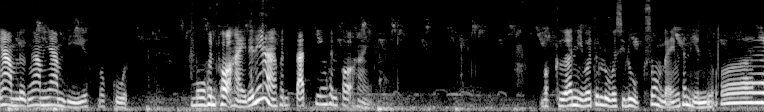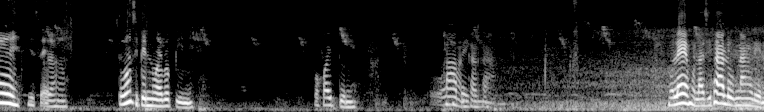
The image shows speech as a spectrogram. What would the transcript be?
ง่ามเลิกง่ามง่ามดีอยู่บกกูดหมูเพิ่นเพาะไห้เด้อเนี่ยเพิ่นตัดกิ่งเพิ่นเพาะไห้บักเขืออันนี้ว่าทุลูกว่าสิลูกส่งใดไม่ทันเห็นอยู่โอ้ยอยู่ใส่แล้วค่ะตัวต้องสิเป็นหน่วยบ่ปีนี้ก็ค่อยตุนผ้าไปค่ะค่ะ มื่อแรกผมลาสิผ้าลูกนั่งเล่น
